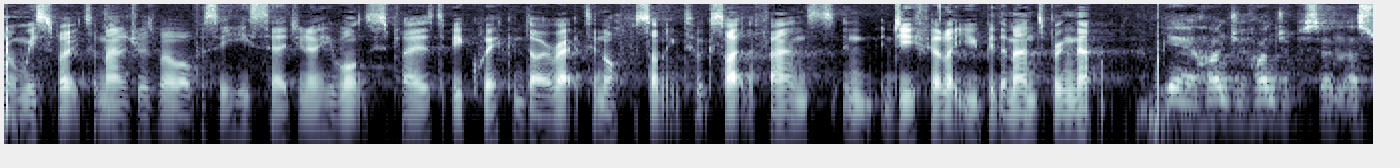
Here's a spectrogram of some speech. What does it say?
When we spoke to the manager as well, obviously he said, you know, he wants his players to be quick and direct and offer something to excite the fans. And do you feel like you'd be the man to bring that? Yeah, 100 percent. That's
